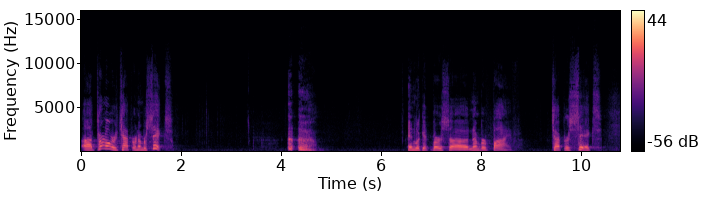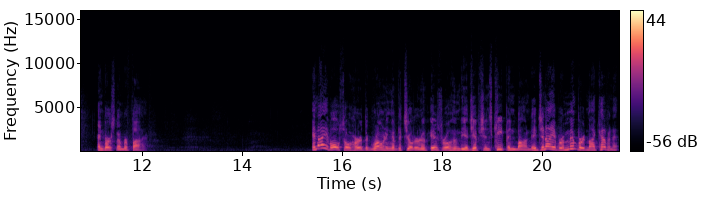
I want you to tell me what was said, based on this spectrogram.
Uh, turn over to chapter number six. and look at verse uh, number five. Chapter six and verse number five. And I have also heard the groaning of the children of Israel, whom the Egyptians keep in bondage, and I have remembered my covenant.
